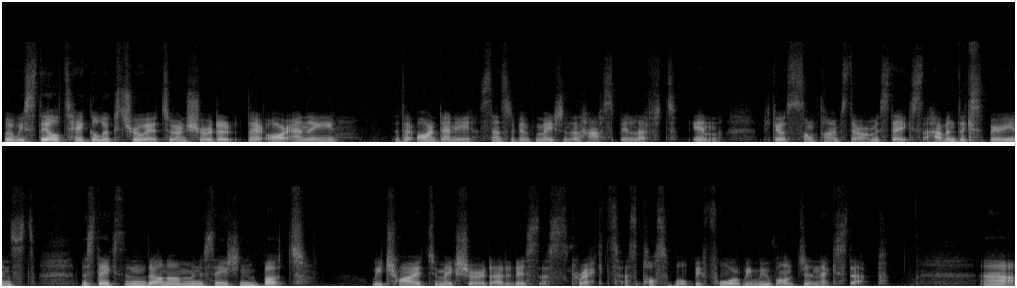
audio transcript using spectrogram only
But we still take a look through it to ensure that there are any that there aren't any sensitive information that has been left in because sometimes there are mistakes. I haven't experienced mistakes in the anonymization, but we try to make sure that it is as correct as possible before we move on to the next step, uh,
